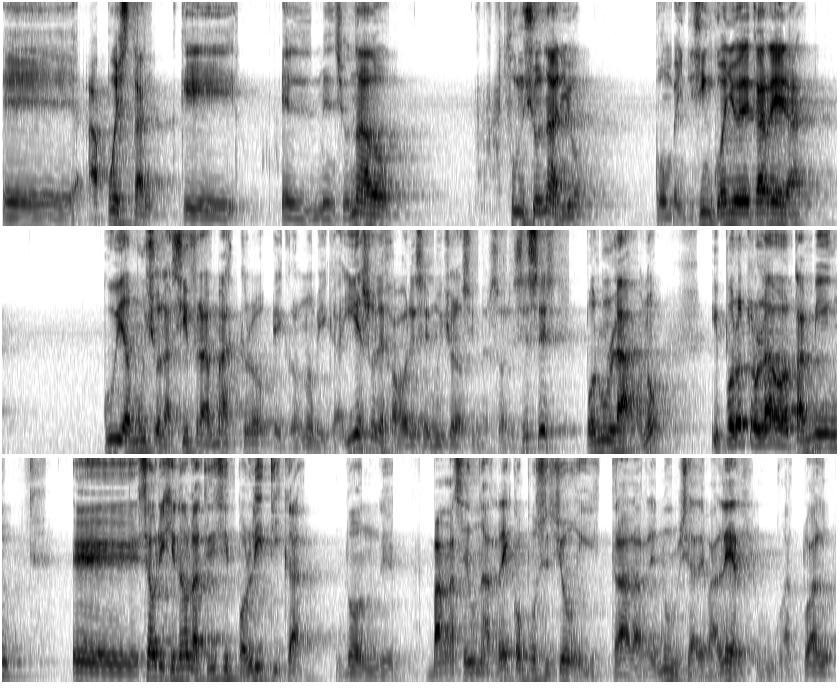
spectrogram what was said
eh, apuestan que el mencionado funcionario con 25 años de carrera cuida mucho la cifra macroeconómica y eso le favorece mucho a los inversores. Ese es por un lado, ¿no? Y por otro lado también eh, se ha originado la crisis política donde van a hacer una recomposición y tras la renuncia de Valer, su actual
